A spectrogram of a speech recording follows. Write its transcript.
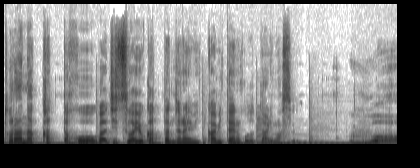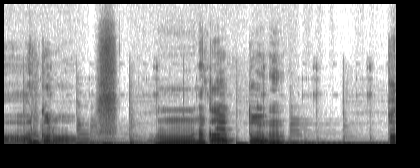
取らなかった方が実は良かったんじゃないかみたいなことってあります？うわーあるかな？うーんなんか、えっとうんうん。パッ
